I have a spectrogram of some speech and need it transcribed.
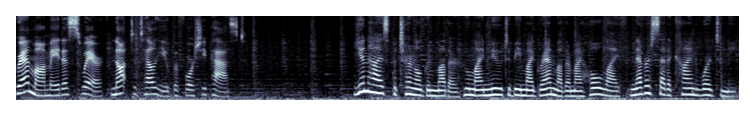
Grandma made us swear not to tell you before she passed. Yunhai's paternal grandmother whom I knew to be my grandmother my whole life never said a kind word to me.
